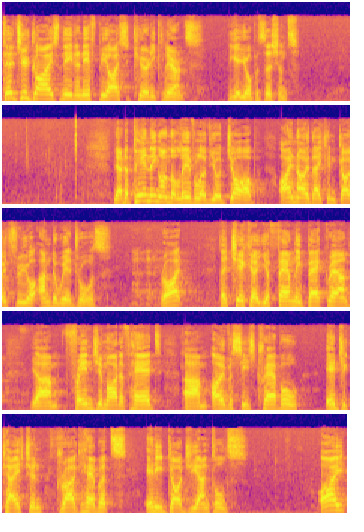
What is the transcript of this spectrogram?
did you guys need an FBI security clearance to get your positions? Now, depending on the level of your job, I know they can go through your underwear drawers, right? They check out your family background, um, friends you might have had, um, overseas travel, education, drug habits, any dodgy uncles. I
